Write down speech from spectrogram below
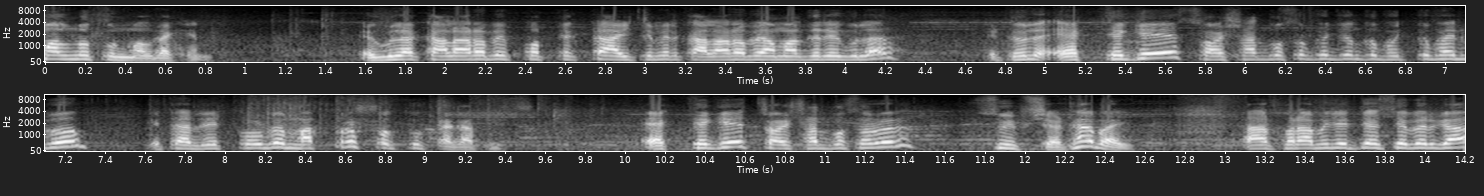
মাল নতুন মাল দেখেন। এগুলা কালার হবে প্রত্যেকটা আইটেমের কালার হবে আমাদের এগুলার। এটা হলো এক থেকে ছয় সাত বছর পর্যন্ত ভরতে পারব এটা রেট পড়বে মাত্র সত্তর টাকা পিস এক থেকে ছয় সাত বছরের সুইফট শার্ট হ্যাঁ ভাই? তারপর আমি যেটা সেবের গা,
